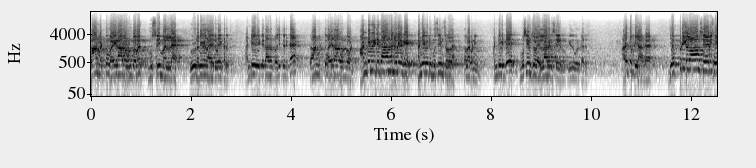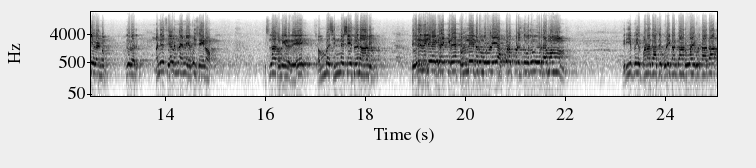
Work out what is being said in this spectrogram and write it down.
தான் மட்டும் வயிறார உண்பவன் முஸ்லீம் அல்ல. இது நபிகள் நாயகத்துடைய கருத்து. அண்டை வீட்டுக்காரர் பசித்திருக்க தான் மட்டும் வயிறார உண்பவன். அண்டை வீட்டுக்காரன் சொல்லியிருக்கு. அண்டை வீட்டு முஸ்லீம் சொல்லல. நல்லா பண்ணி அண்டை வீட்டு முஸ்லீம் சொல்ல எல்லாருக்கும் செய்யணும். இது ஒரு கருத்து. அடுத்தபடியாக எப்படியெல்லாம் சேவை செய்ய வேண்டும்? இது ஒரு கருத்து. மனித சேவைன்னா என்ன? எப்படி செய்யணும்? இஸ்லாம் சொல்லுகிறது ரொம்ப சின்ன விஷயத்துல ஆவி தெருவிலே கிடைக்கிற தொல்லை தரும் பொருளை அப்புறப்படுத்துவதும் ஒரு தர்மம். பெரிய பெரிய பண காசு கோடிக்கணக்கான ரூபாய் கொடுத்தாதான்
